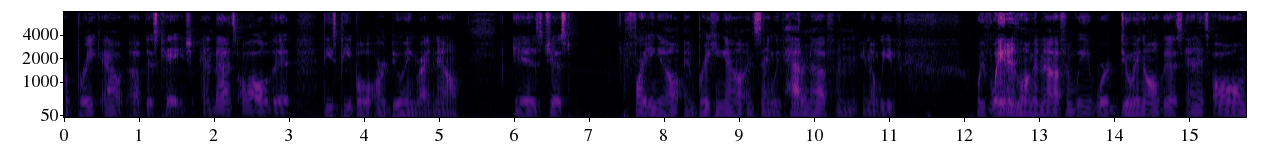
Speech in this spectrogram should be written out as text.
or break out of this cage. And that's all that these people are doing right now, is just fighting out and breaking out and saying we've had enough, and you know we've we've waited long enough and we we're doing all this and it's all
